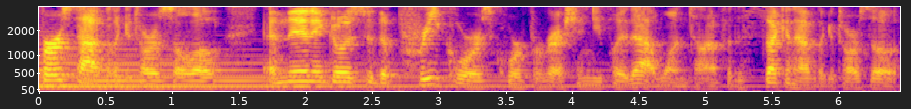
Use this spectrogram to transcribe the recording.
First half of the guitar solo, and then it goes to the pre-chorus chord progression. You play that one time for the second half of the guitar solo.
